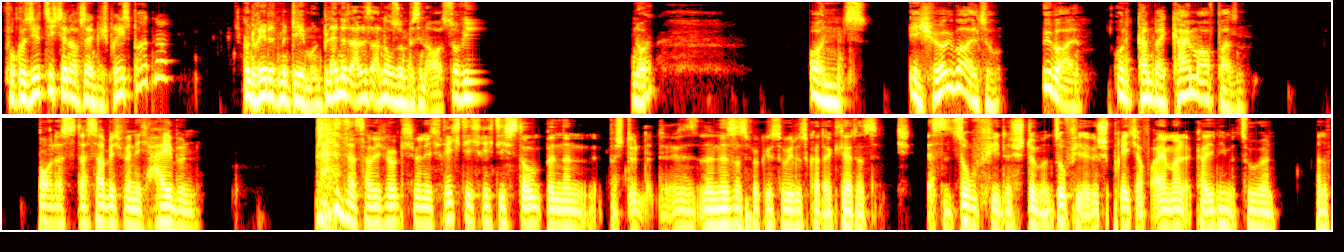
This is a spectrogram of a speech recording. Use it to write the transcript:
fokussiert sich dann auf seinen Gesprächspartner und redet mit dem und blendet alles andere so ein bisschen aus, so wie ne? Und ich höre überall zu, überall und kann bei keinem aufpassen. Boah, das, das habe ich, wenn ich high bin. das habe ich wirklich, wenn ich richtig, richtig stoned bin, dann bestimmt, dann ist es wirklich so, wie du es gerade erklärt hast. Es sind so viele Stimmen und so viele Gespräche auf einmal, da kann ich nicht mehr zuhören. Also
